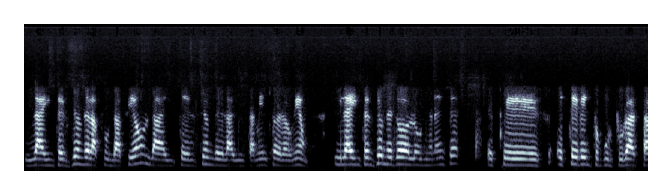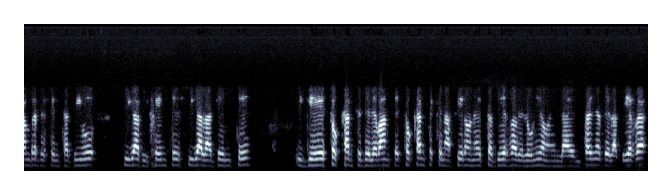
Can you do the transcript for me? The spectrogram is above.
la intención de la Fundación, la intención del Ayuntamiento de la Unión y la intención de todos los unionenses es que este evento cultural tan representativo siga vigente, siga latente y que estos cantes de Levante, estos cantes que nacieron en esta tierra de la Unión, en las entrañas de la tierra,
